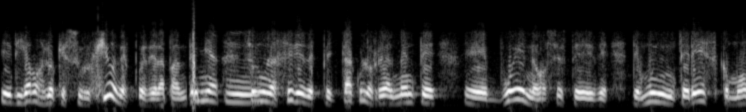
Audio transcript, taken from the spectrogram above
eh, digamos, lo que surgió después de la pandemia mm. son una serie de espectáculos realmente buenos, este, de, muy interés, como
